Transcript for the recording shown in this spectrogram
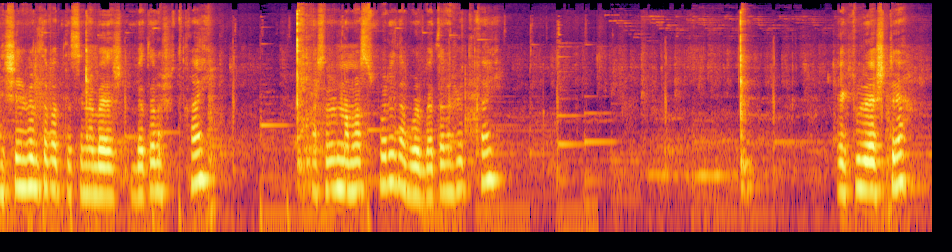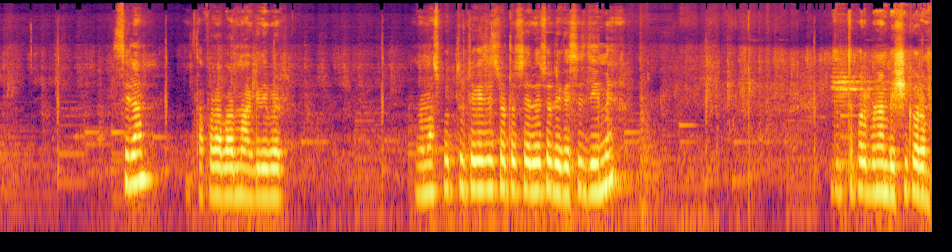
নিশ্চয়ই ফেলতে পারতেছি না ব্যথার ওষুধ খাই। আসলে নামাজ পড়ি, তারপর ব্যথার ওষুধ খাই। একটু রেস্টে ছিলাম, তারপর আবার মাগরিবের নামাজ পড়তে উঠে গেছে ছোটো ছেলে চলে গেছে জিমে দেখতে পারব না বেশি গরম।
